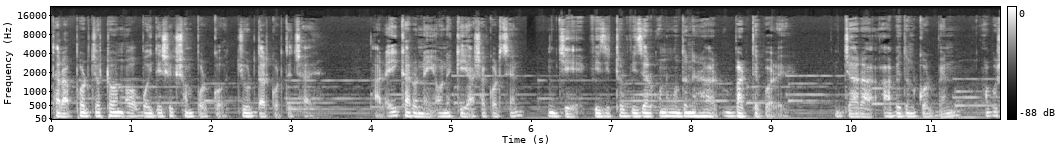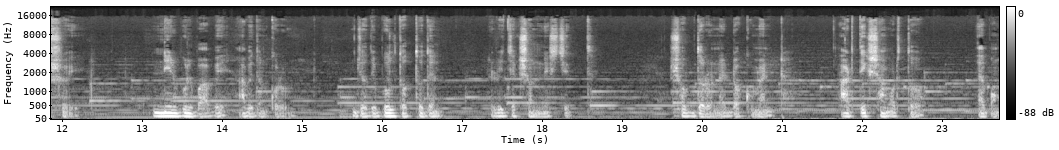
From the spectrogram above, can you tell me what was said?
তারা পর্যটন ও বৈদেশিক সম্পর্ক জোরদার করতে চায়। আর এই কারণেই অনেকেই আশা করছেন যে ভিজিটর ভিসার অনুমোদনের হার বাড়তে পারে। যারা আবেদন করবেন অবশ্যই নির্ভুলভাবে আবেদন করুন। যদি ভুল তথ্য দেন রিজেকশন নিশ্চিত। সব ধরনের ডকুমেন্ট আর্থিক সামর্থ্য এবং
